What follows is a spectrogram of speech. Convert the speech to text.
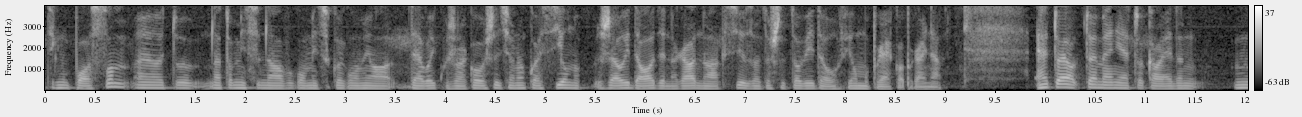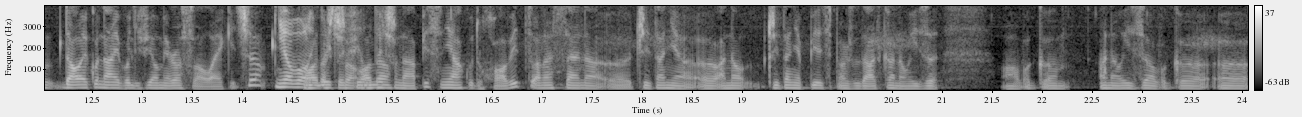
tim poslom. A, tu, na to mislim na ovu glumicu koja je glumila devojku Žarko Ošlić, ona koja silno želi da ode na radnu akciju zato što to video u filmu Prekobrojna. E, to je, to je meni eto kao jedan daleko najbolji film Miroslava Lekića. Ja volim odlično, baš film, odlično da. napisan, jako duhovit. Ona scena uh, čitanja, uh, anal, čitanja pisma zadatka analize ovog, um, analize ovog uh,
